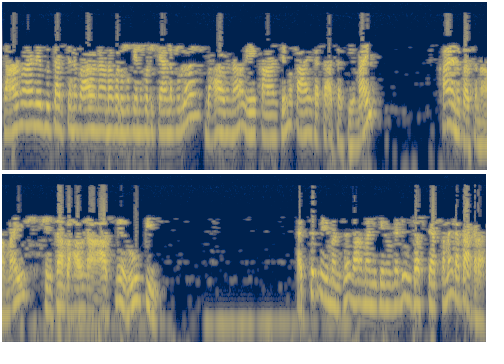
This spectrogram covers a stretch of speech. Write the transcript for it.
සාමාන්‍ය පු탁ජන භාවනා නොකරපු කෙනෙකුට කියන්න පුළුවන් භාවනාව ඒකාන්තයෙන්ම කායගත සතියමයි කායනපසනාවමයි ඒ නිසා භාවනා ආත්මේ රූපී ඇත්තට මේ මනස සාමාන්‍ය කෙනෙකුට උසස් දෙයක් තමයි කතා කරන්නේ.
